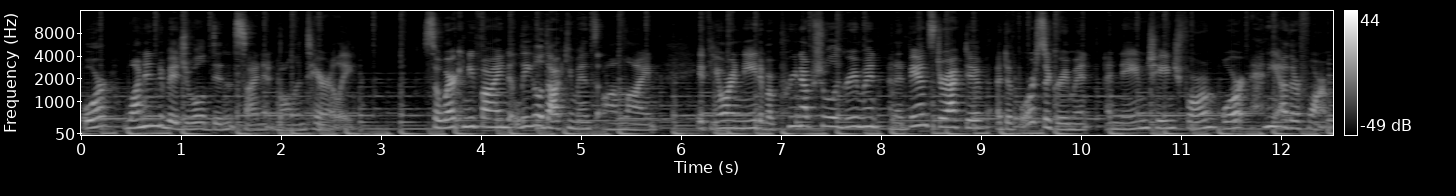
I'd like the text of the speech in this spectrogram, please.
or one individual didn't sign it voluntarily. So, where can you find legal documents online? If you're in need of a prenuptial agreement, an advance directive, a divorce agreement, a name change form, or any other form,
